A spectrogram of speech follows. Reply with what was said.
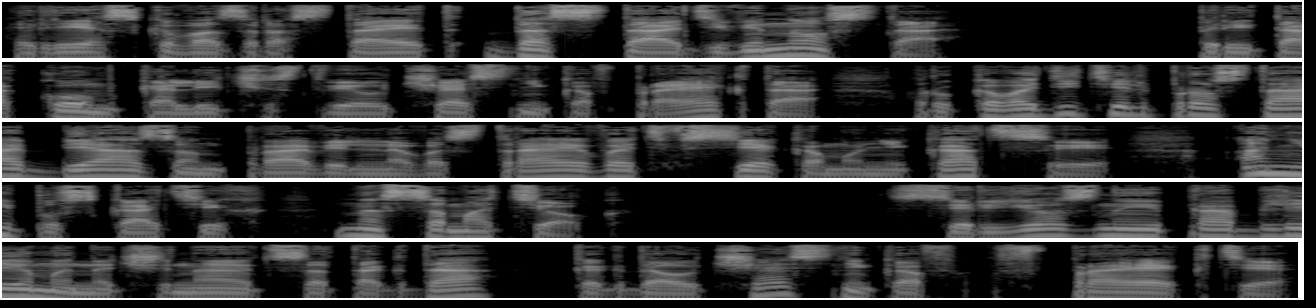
резко возрастает до 190. При таком количестве участников проекта руководитель просто обязан правильно выстраивать все коммуникации, а не пускать их на самотек. Серьезные проблемы начинаются тогда, когда участников в проекте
